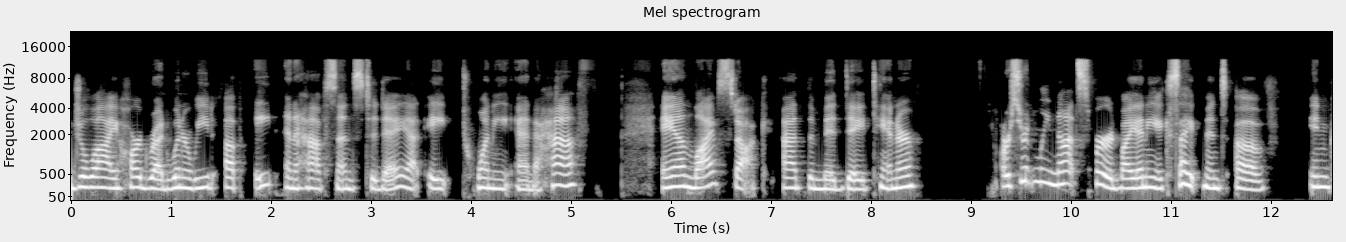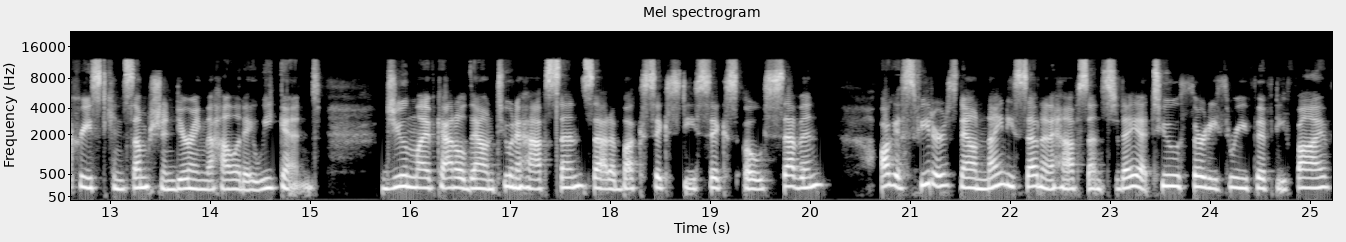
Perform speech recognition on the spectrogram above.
July hard red winter wheat up eight and a half cents today at 820 and a half and livestock at the midday tanner are certainly not spurred by any excitement of increased consumption during the holiday weekend. June live cattle down two and a half cents at a buck sixty six oh seven. August feeders down ninety seven and a half cents today at two thirty three fifty five.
